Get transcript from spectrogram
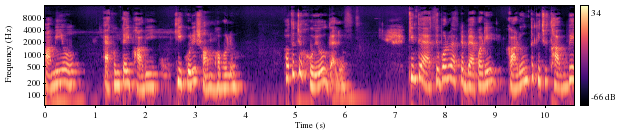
আমিও এখন তাই ভাবি, কি করে সম্ভব হলো? অথচ হয়েও গেল। কিন্তু এত বড় একটা ব্যাপারে কারণ তো কিছু থাকবে?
